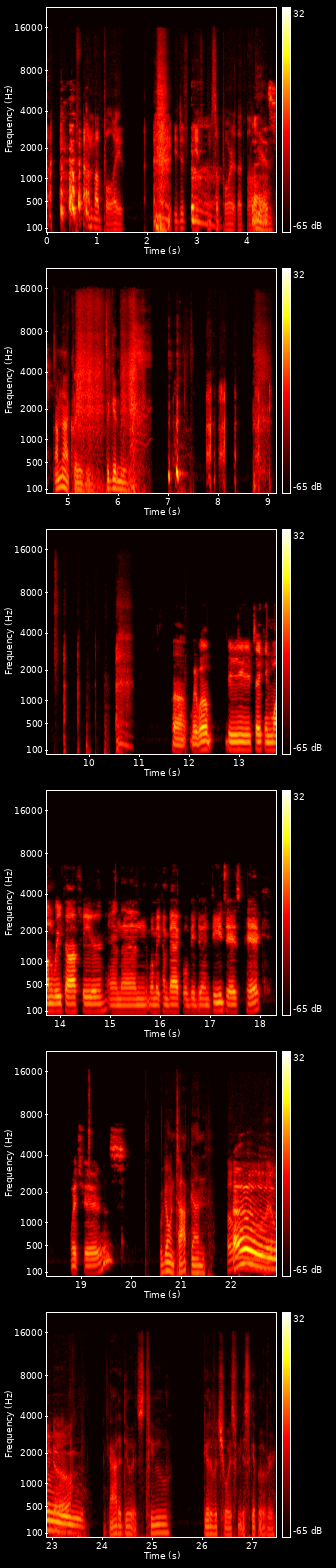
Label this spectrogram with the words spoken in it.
I found my boys. you just need some support. That's all. Yeah. I'm not crazy. It's a good movie. Well, we will be taking one week off here, and then when we come back, we'll be doing DJ's pick, which is. We're going Top Gun. Oh, Oh, there we go. I Gotta do it. It's too good of a choice for me to skip over.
